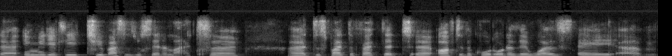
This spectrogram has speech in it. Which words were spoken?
uh, immediately two buses were set alight. So, uh, despite the fact that uh, after the court order there was a um,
